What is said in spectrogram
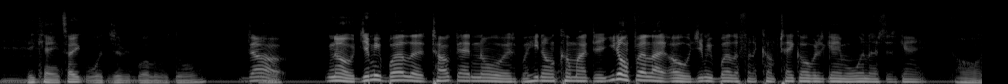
Mhm. He can't take what Jimmy Butler was doing. Dog. no, Jimmy Butler talk that noise, but he don't come out there. You don't feel like, oh, Jimmy Butler finna come take over this game and win us this game. Oh,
